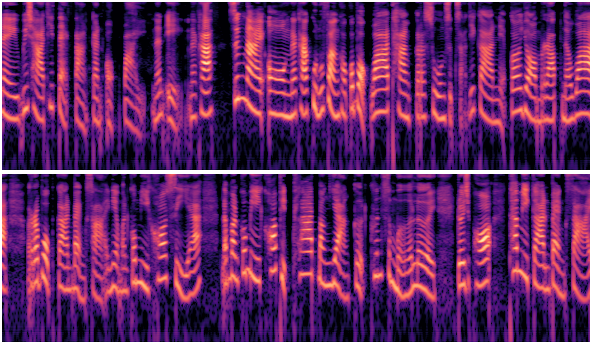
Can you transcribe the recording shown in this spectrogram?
ในวิชาที่แตกต่างกันออกไปนั่นเองนะคะ ซึ่งนายอองนะคะ คุณผู้ฟังเขาก็บอกว่าทางกระทรวงศึกษาธิการเนี่ยก็ยอมรับนะว่า ระบบการแบ่งสายเนี่ยมันก็มีข้อเสีย และมันก็มีข้อผิดพลาดบางอย่างเกิดขึ้นเสมอเลย โดยเฉพาะถ้ามีการแบ่งสาย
